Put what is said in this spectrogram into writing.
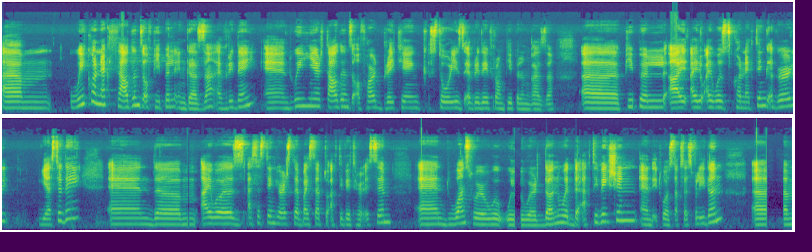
Um, we connect thousands of people in Gaza every day, and we hear thousands of heartbreaking stories every day from people in Gaza. Uh, people, I, I, I was connecting a girl yesterday, and um, I was assisting her step by step to activate her eSIM. And once we, we, we were done with the activation, and it was successfully done, um,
